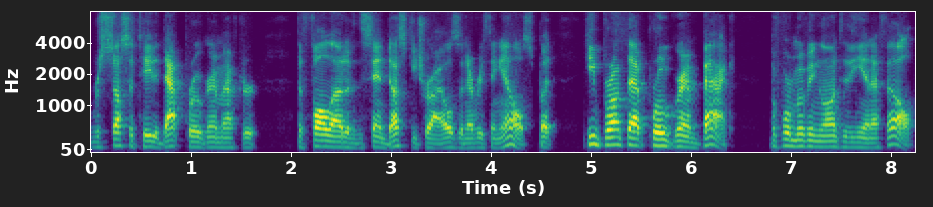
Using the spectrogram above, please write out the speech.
resuscitated that program after the fallout of the Sandusky trials and everything else. But he brought that program back before moving on to the NFL.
